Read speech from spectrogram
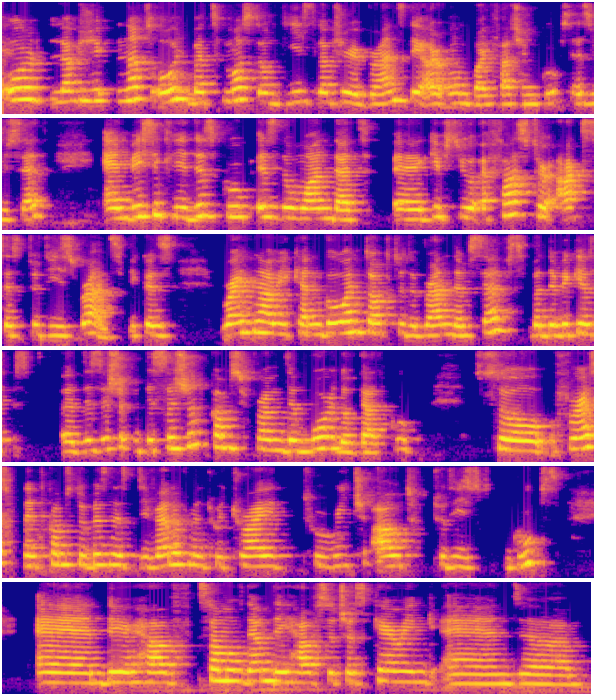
all luxury, not all, but most of these luxury brands, they are owned by fashion groups, as you said. And basically, this group is the one that uh, gives you a faster access to these brands because Right now, you can go and talk to the brand themselves, but the biggest uh, decision, decision comes from the board of that group. So for us, when it comes to business development, we try to reach out to these groups and they have some of them they have such as Kering and um,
